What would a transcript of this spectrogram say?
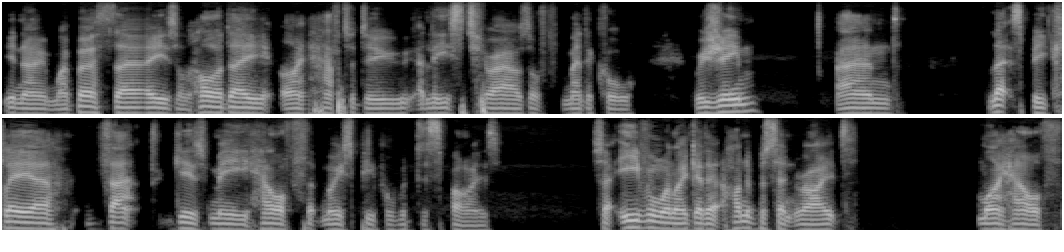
you know, my birthdays on holiday, I have to do at least two hours of medical regime. And let's be clear, that gives me health that most people would despise. So even when I get it 100% right, my health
